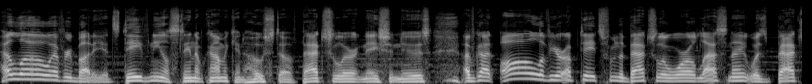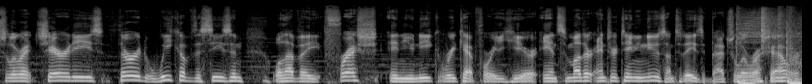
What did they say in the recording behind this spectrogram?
Hello, everybody. It's Dave Neal, stand up comic and host of Bachelor Nation News. I've got all of your updates from the Bachelor world. Last night was Bachelorette Charity's third week of the season. We'll have a fresh and unique recap for you here and some other entertaining news on today's Bachelor Rush Hour.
